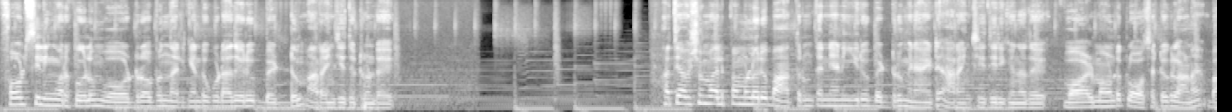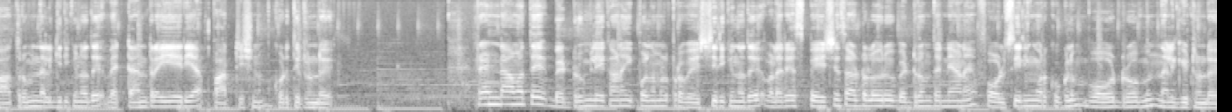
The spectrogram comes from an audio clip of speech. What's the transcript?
ഫോൾ സീലിംഗ് വർക്കുകളും വാർഡ്രോബും നൽകേണ്ട കൂടാതെ ഒരു ബെഡും അറേഞ്ച് ചെയ്തിട്ടുണ്ട്. അത്യാവശ്യം വലിപ്പമുള്ളൊരു ബാത്റൂം തന്നെയാണ് ഈ ഒരു ബെഡ്റൂമിനായിട്ട് അറേഞ്ച് ചെയ്തിരിക്കുന്നത്. വാൾ മൗണ്ട് ക്ലോസറ്റുകളാണ് ബാത്റൂമിൽ നൽകിയിരിക്കുന്നത്. വെറ്റ് ആൻഡ് ഡ്രൈ ഏരിയ പാർട്ടീഷനും കൊടുത്തിട്ടുണ്ട്. രണ്ടാമത്തെ ബെഡ്റൂമിലേക്കാണ് ഇപ്പോൾ നമ്മൾ പ്രവേശിച്ചിരിക്കുന്നത്. വളരെ സ്പേഷ്യസ് ആയിട്ടുള്ള ഒരു ബെഡ്റൂം തന്നെയാണ് ഫോൾ സീലിംഗ് വർക്കുകളും വാർഡ്രോബും നൽകിയിട്ടുണ്ട്.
